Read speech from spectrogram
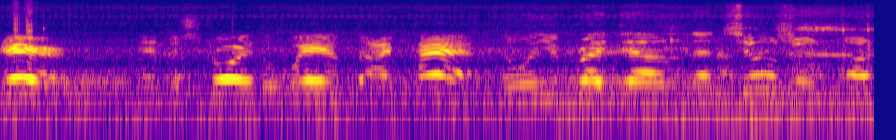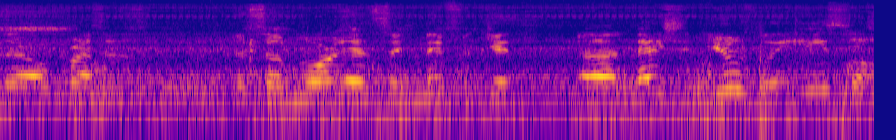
err, and destroy the way of thy path. And when you break down that children are their oppressors, it's a more insignificant uh, nation, usually Esau.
